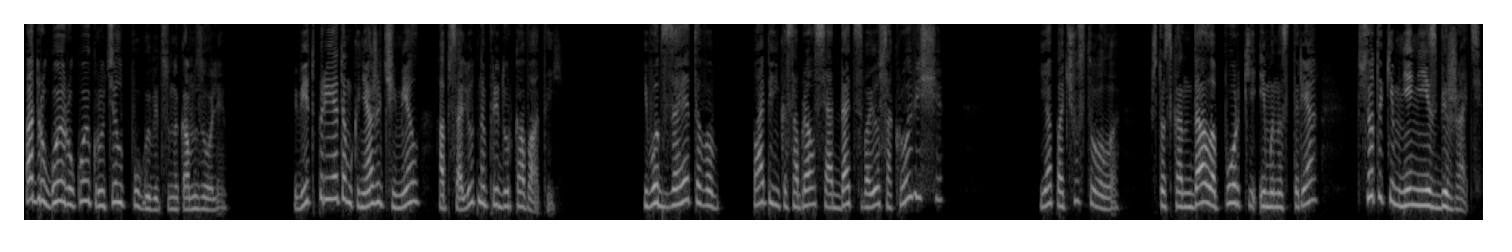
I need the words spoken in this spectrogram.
а другой рукой крутил пуговицу на камзоле. Вид при этом княжич имел абсолютно придурковатый. И вот за этого папенька собрался отдать свое сокровище? Я почувствовала, что скандала, порки и монастыря все-таки мне не избежать.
